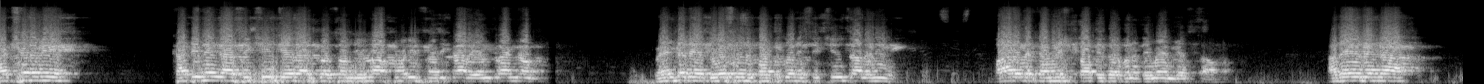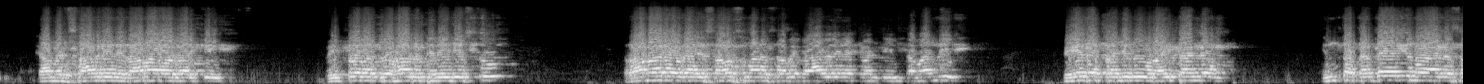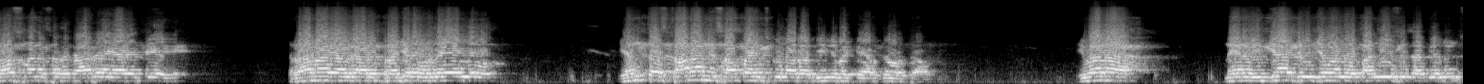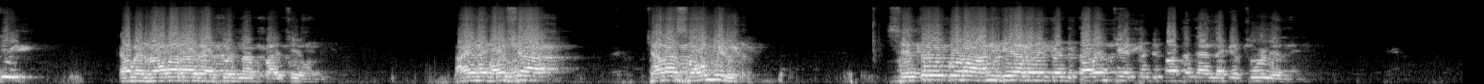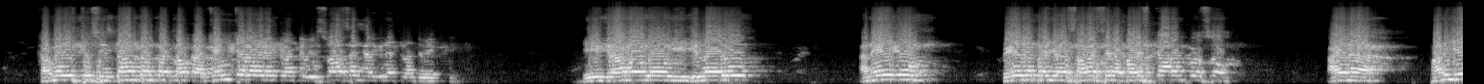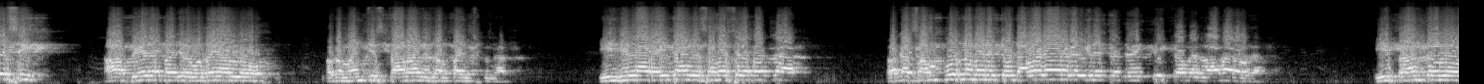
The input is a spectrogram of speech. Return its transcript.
తక్షణమే కఠినంగా శిక్షించే దానికోసం జిల్లా పోలీస్ అధికార యంత్రాంగం వెంటనే దోషులను పట్టుకొని శిక్షించాలని భారత కమ్యూనిస్ట్ పార్టీ తరఫున డిమాండ్ చేస్తా ఉన్నాం. అదేవిధంగా కామెడి సామినేని రామారావు గారికి విప్లవ గృహాలు తెలియజేస్తూ రామారావు గారి సంస్మరణ సభకు ఆగలేనటువంటి ఇంతమంది పేద ప్రజలు రైతాంగం ఇంత పెద్ద ఎత్తున ఆయన సంస్మరణ సభకు హాజరయ్యారంటే రామారావు గారు ప్రజల హృదయాల్లో ఎంత స్థానాన్ని సంపాదించుకున్నారో దీన్ని బట్టి అర్థమవుతా ఉంది. ఇవాళ నేను విద్యార్థి ఉద్యమంలో పనిచేసే దగ్గర నుంచి కామెడి రామారావు గారితో నాకు పరిచయం ఉంది. ఆయన బహుశా చాలా సౌమ్యుడు. శత్రువు కూడా హాని చేయాలనేటువంటి తలంచేటువంటి పద్ధతి ఆయన దగ్గర చూడలేదు నేను. కమ్యూనిస్టు సిద్ధాంతం పట్ల ఒక అచంచలమైనటువంటి విశ్వాసం కలిగినటువంటి వ్యక్తి. ఈ గ్రామంలో ఈ జిల్లాలో అనేకం పేద ప్రజల సమస్యల పరిష్కారం కోసం ఆయన పనిచేసి ఆ పేద ప్రజల హృదయాల్లో ఒక మంచి స్థానాన్ని సంపాదించుకున్నారు. ఈ జిల్లా రైతాంగ సమస్యల పట్ల ఒక సంపూర్ణమైనటువంటి అవగాహన కలిగినటువంటి వ్యక్తి కామెడి రామారావు గారు. ఈ ప్రాంతంలో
